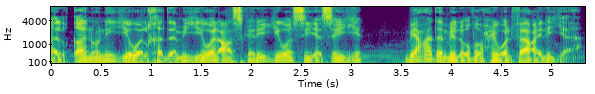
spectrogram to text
القانوني والخدمي والعسكري والسياسي بعدم الوضوح والفاعلية.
